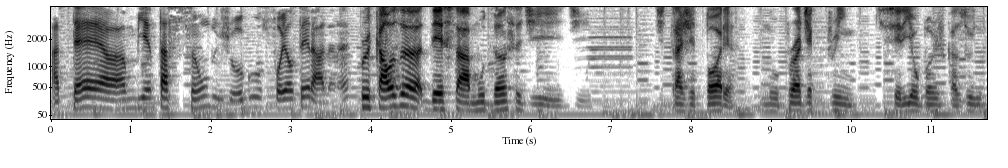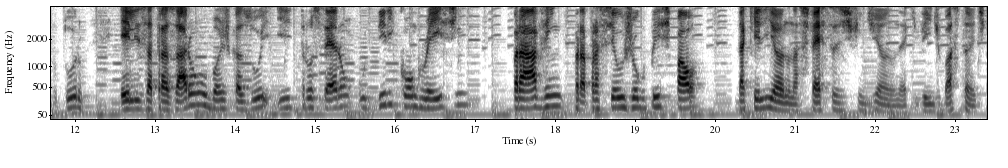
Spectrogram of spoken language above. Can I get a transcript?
até a ambientação do jogo foi alterada, né? Por causa dessa mudança de, de, de trajetória no Project Dream, que seria o Banjo-Kazooie no futuro, eles atrasaram o Banjo-Kazooie e trouxeram o Diddy Kong Racing pra ser o jogo principal daquele ano, nas festas de fim de ano, né? Que vende bastante.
